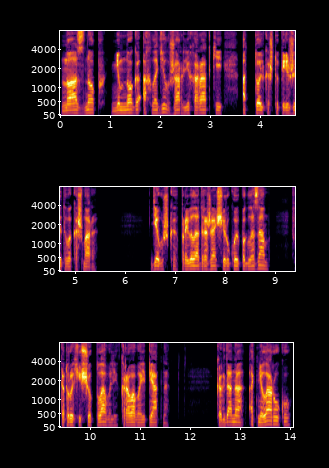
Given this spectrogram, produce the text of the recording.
но озноб немного охладил жар лихорадки от только что пережитого кошмара. Девушка провела дрожащей рукой по глазам, в которых еще плавали кровавые пятна. Когда она отняла руку,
